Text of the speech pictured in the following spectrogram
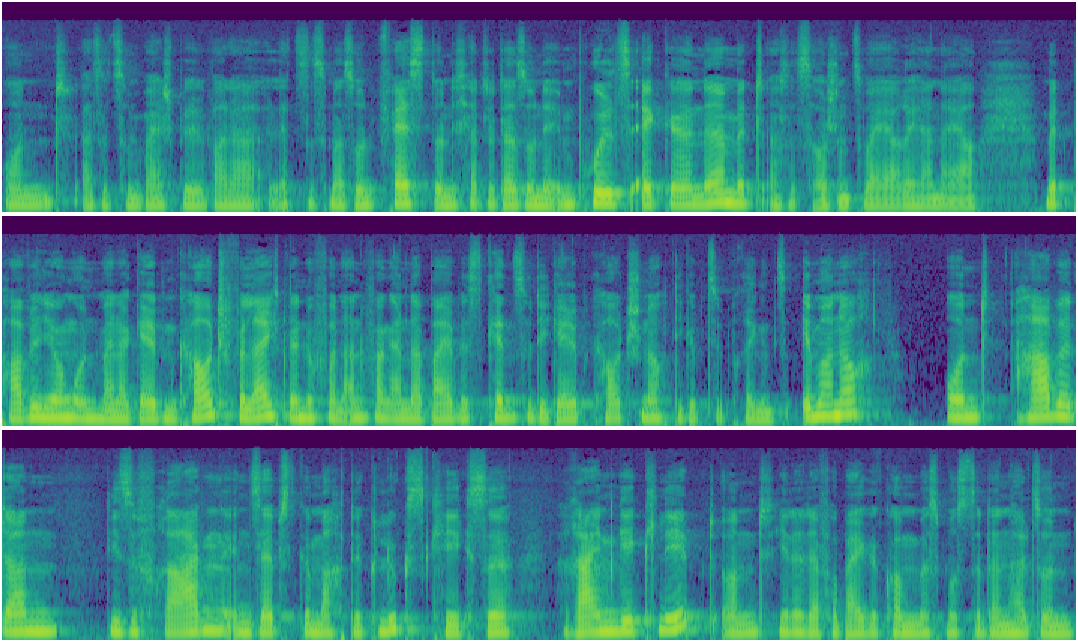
und also zum Beispiel war da letztens mal so ein Fest und ich hatte da so eine Impulsecke, ne, mit, ach, das ist auch schon zwei Jahre her, naja, mit Pavillon und meiner gelben Couch. Vielleicht, wenn du von Anfang an dabei bist, kennst du die gelbe Couch noch, die gibt's übrigens immer noch und habe dann diese Fragen in selbstgemachte Glückskekse reingeklebt und jeder, der vorbeigekommen ist, musste dann halt so ein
